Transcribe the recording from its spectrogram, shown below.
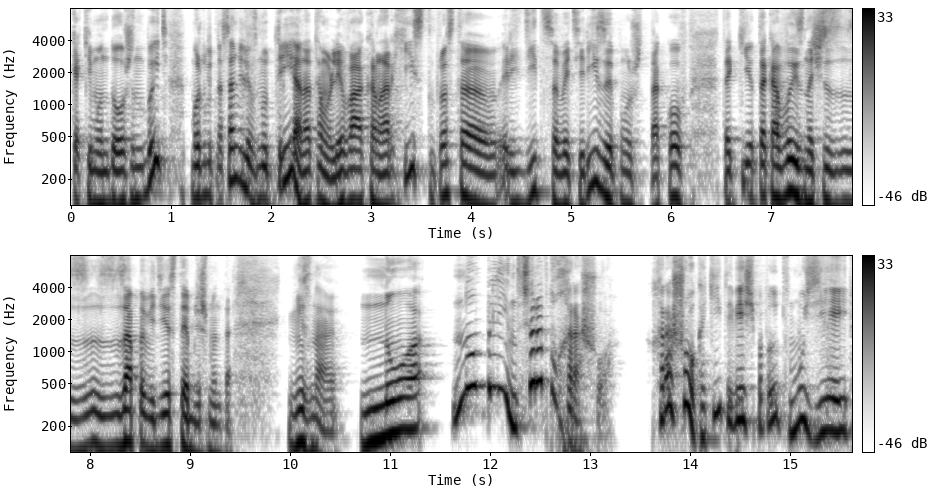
каким он должен быть. Может быть, на самом деле внутри она там левак-анархист, просто рядится в эти ризы, потому что таков, такие, таковы, значит, заповеди эстеблишмента. Не знаю. Но, ну, блин, все равно хорошо. Хорошо, какие-то вещи попадут в музей,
